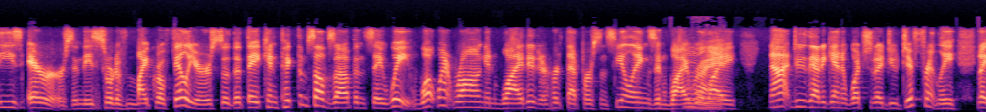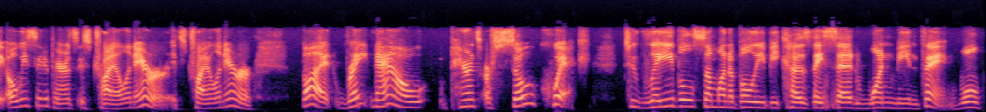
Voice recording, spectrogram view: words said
these errors and these sort of micro failures so that they can pick themselves up and say, wait, what went wrong and why did it hurt that person's feelings and why will I not do that again and what should I do differently? What I always say to parents is trial and error. It's trial and error. But right now, parents are so quick to label someone a bully because they said one mean thing. Well,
